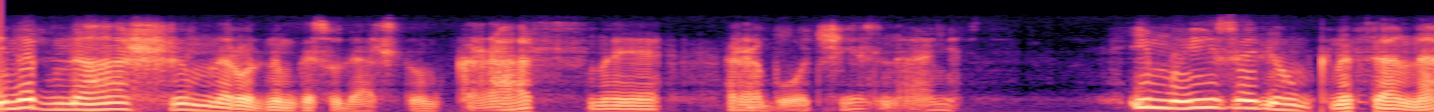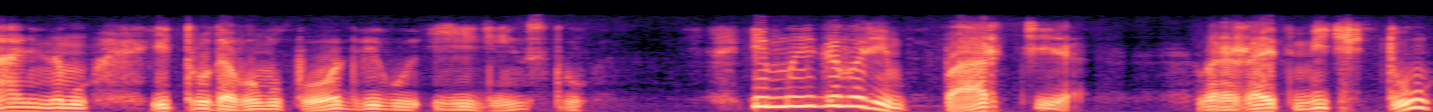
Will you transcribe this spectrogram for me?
И над нашим народным государством красное рабочее знамя. И мы зовем к национальному и трудовому подвигу и единству. И мы говорим, партия выражает мечту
